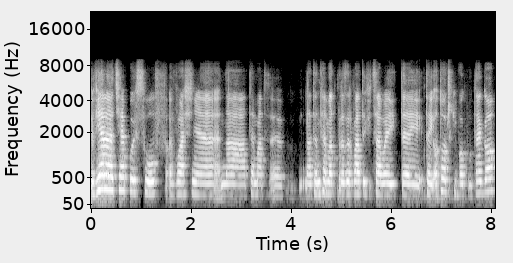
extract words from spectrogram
wiele ciepłych słów właśnie na temat na ten temat prezerwatyw i całej tej, tej otoczki wokół tego,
